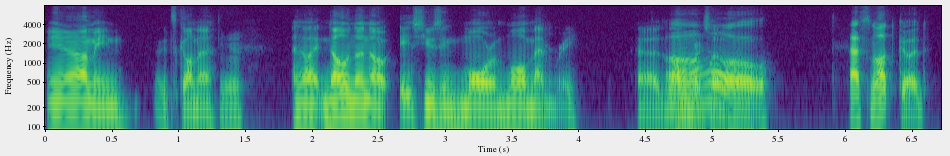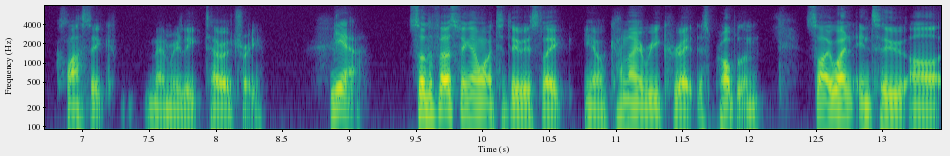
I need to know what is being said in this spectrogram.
yeah, I mean, it's gonna. Yeah. And they're like, no, no, no, it's using more and more memory. Uh. Oh, that's not good. Classic memory leak territory. Yeah. So the first thing I want to do is like, you know, can I recreate this problem? So I went into our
